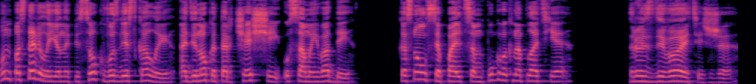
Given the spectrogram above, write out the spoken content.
Он поставил ее на песок возле скалы, одиноко торчащей у самой воды. Коснулся пальцем пуговок на платье. «Раздевайтесь же.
